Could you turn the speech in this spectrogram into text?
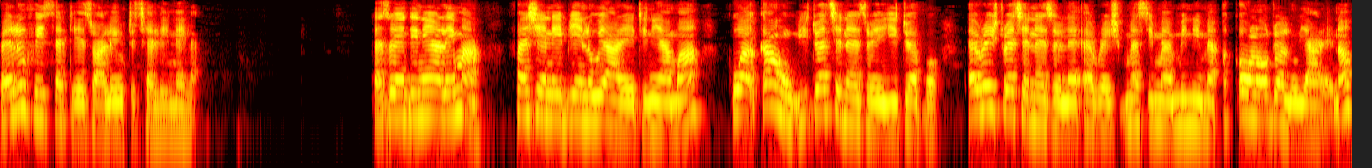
value fee setting ဆိုတာလေးကိုတစ်ချက်လေးနှိပ်လိုက်ဒါဆိုရင်ဒီနေရာလေးမှာ function တွေပြင်လို့ရတယ်ဒီနေရာမှာကိုက count ကိုရည်တွက်ချင်တယ်ဆိုရင်ရည်တွက်ပေါ့ average တွက်ချင်တယ်ဆိုရင်လည်း average maximum minimum အကုန်လုံးတွက်လို့ရတယ်နော်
